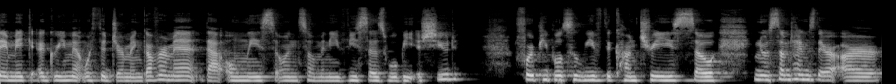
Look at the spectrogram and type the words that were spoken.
they make agreement with the German government that only so and so many visas will be issued for people to leave the country. So, you know, sometimes there are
